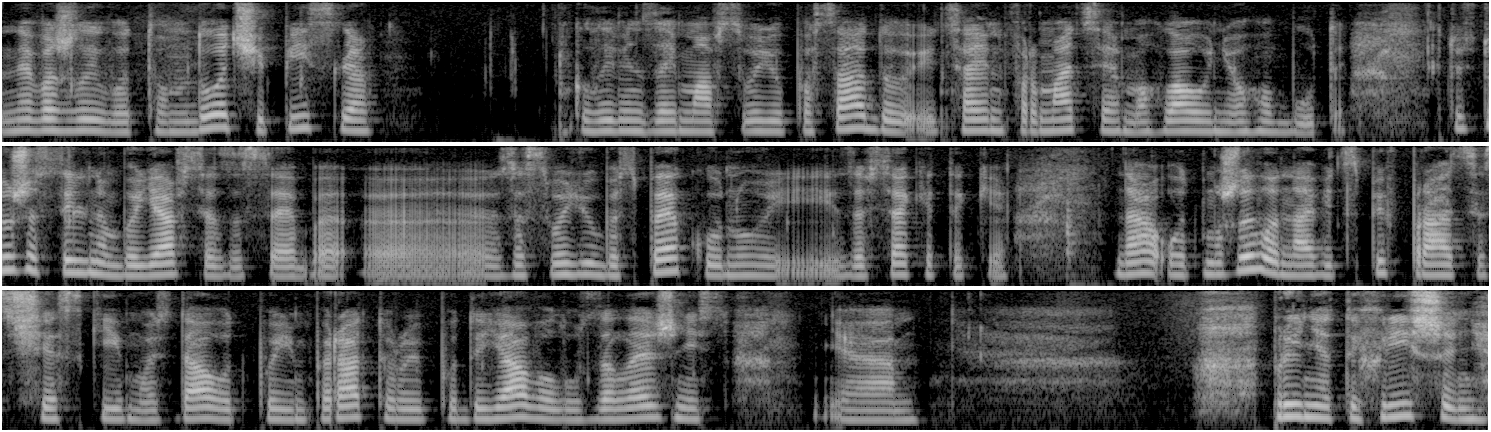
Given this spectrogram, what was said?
неважливо там до чи після коли він займав свою посаду, і ця інформація могла у нього бути. Хтось дуже сильно боявся за себе, е, за свою безпеку, ну і за всяке таке. Да, от, Можливо, навіть співпраця ще з кимось, да, от по імператору і по дияволу, залежність е, прийнятих рішень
